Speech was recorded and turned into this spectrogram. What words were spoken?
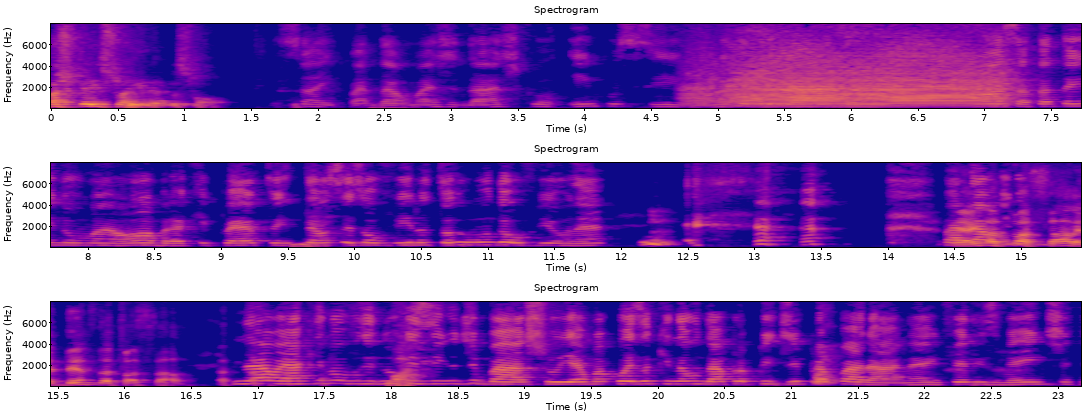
Acho que é isso aí, né, pessoal? Isso aí, Pardal. Mais didático, impossível. Muito obrigada. Nossa, tá tendo uma obra aqui perto, então vocês ouviram, todo mundo ouviu, né? É aí na tua sala, é dentro da tua sala. Não, é aqui no, no vizinho de baixo, e é uma coisa que não dá para pedir para parar, né? Infelizmente.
